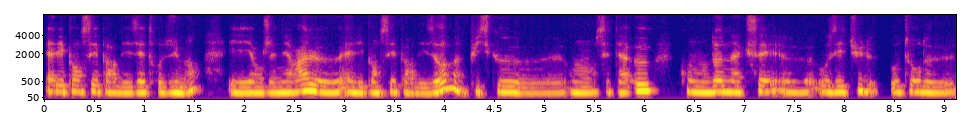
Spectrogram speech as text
elle est pensée par des êtres humains et en général, elle est pensée par des hommes, puisque c'est à eux qu'on donne accès euh, aux études autour de,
